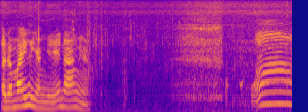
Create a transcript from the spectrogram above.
อันนั้นไม่คืออย่างนี้ได้นางเนี่ยอืม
